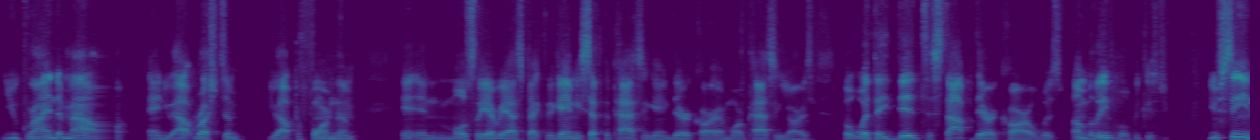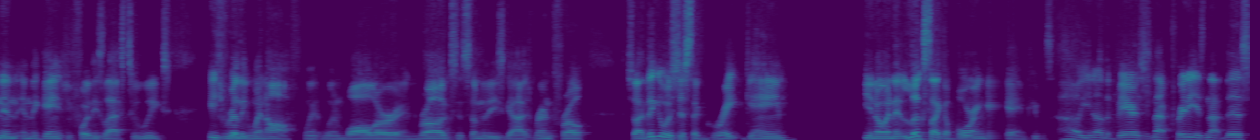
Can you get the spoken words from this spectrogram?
you grind them out and you outrushed them, you outperformed them in, mostly every aspect of the game, except the passing game. Derek Carr had more passing yards. But what they did to stop Derek Carr was unbelievable because you've seen in, in the games before these last two weeks, he's really went off when, when Waller and Ruggs and some of these guys, Renfrow. So I think it was just a great game, you know, and it looks like a boring game. People say, oh, you know, the Bears is not pretty, it's not this.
